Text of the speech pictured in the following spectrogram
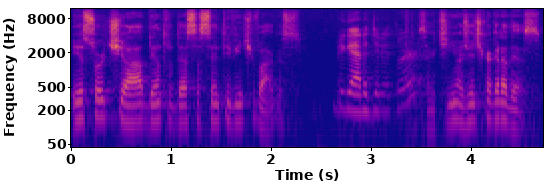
e sortear dentro dessas 120 vagas. Obrigada, diretor. Certinho, a gente que agradece.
